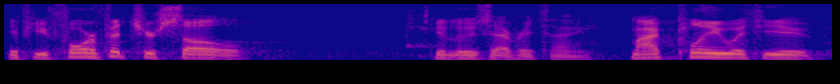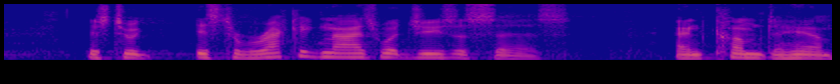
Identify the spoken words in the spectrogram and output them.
If you forfeit your soul, you lose everything. My plea with you is to, is to recognize what Jesus says and come to Him.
